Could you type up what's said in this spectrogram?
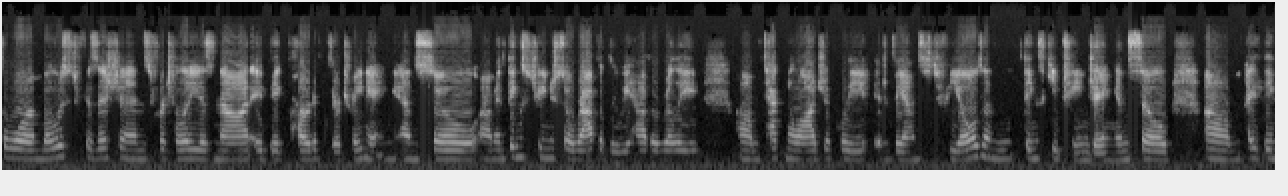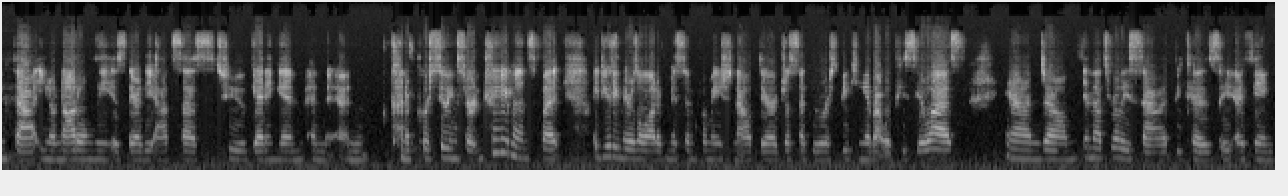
For most physicians, fertility is not a big part of their training. And so, um, and things change so rapidly. We have a really um, technologically advanced field and things keep changing. And so, um, I think that, you know, not only is there the access to getting in and, and kind of pursuing certain treatments. But I do think there's a lot of misinformation out there, just like we were speaking about with PCOS, and um, and that's really sad because I think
